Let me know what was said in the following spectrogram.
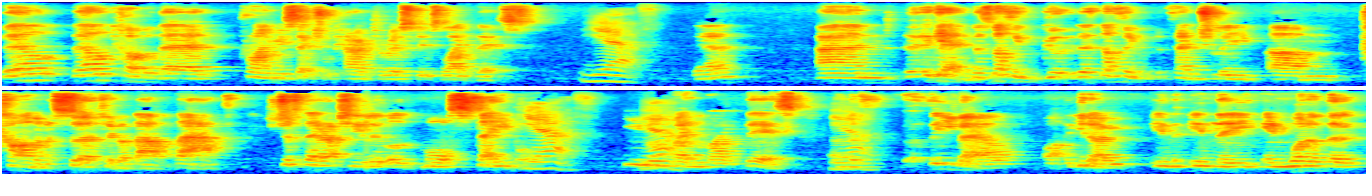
they'll they'll cover their primary sexual characteristics like this. Yes. Yeah. And again, there's nothing good. There's nothing potentially um, calm and assertive about that. It's just they're actually a little more stable, Yes. even yeah. when like this. And Yeah. the, the female, uh, you know, in in the in one of the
